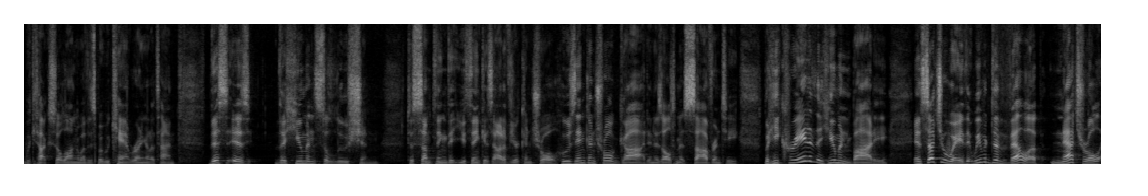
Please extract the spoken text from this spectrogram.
we could talk so long about this but we can't we're running out of time this is the human solution to something that you think is out of your control who's in control god and his ultimate sovereignty but he created the human body in such a way that we would develop natural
